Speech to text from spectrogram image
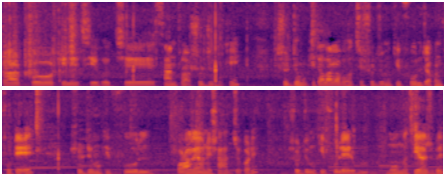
তারপর কিনেছি হচ্ছে সানফ্লাওয়ার সূর্যমুখী। সূর্যমুখীটা লাগাবো হচ্ছে সূর্যমুখী ফুল যখন ফুটে, সূর্যমুখী ফুল পরাগায়নে সাহায্য করে। সূর্যমুখী ফুলের মৌমাছি আসবে।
